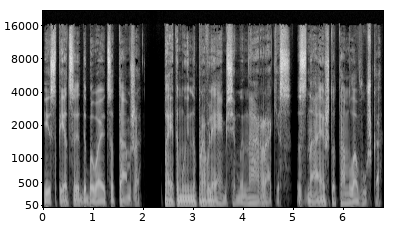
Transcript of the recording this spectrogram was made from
и специя добывается там же. Поэтому и направляемся мы на Аракис, зная, что там ловушка.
